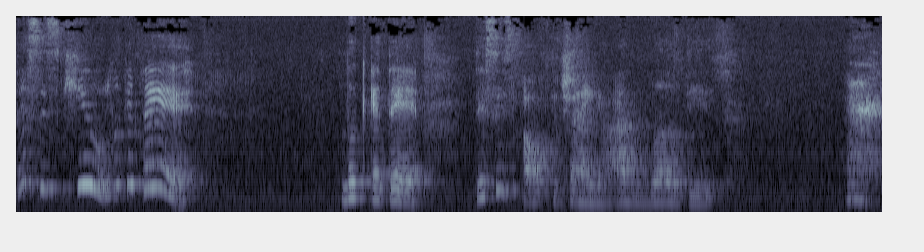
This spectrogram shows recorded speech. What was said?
this is cute. Look at that. Look at that. This is off the chain, y'all. I love this. All right.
